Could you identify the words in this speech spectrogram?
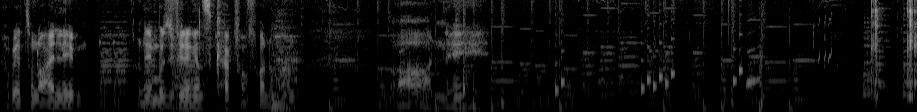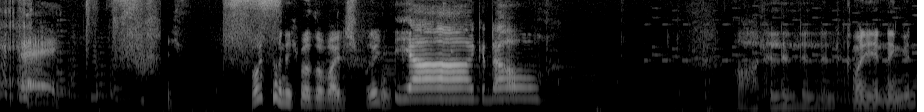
Ich habe jetzt nur noch ein Leben. Und dann muss ich wieder den ganzen Kack von vorne machen. Oh, nee. Ey! Ich wollte doch nicht mal so weit springen. Ja, genau. Oh, lilililil. Kann man hier hinten hingehen?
